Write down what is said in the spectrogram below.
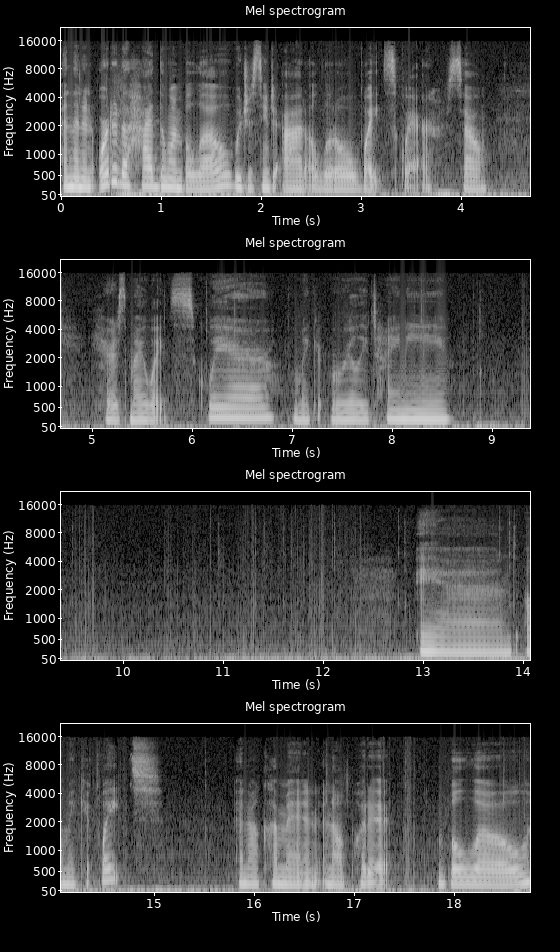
And then in order to hide the one below, we just need to add a little white square. So here's my white square. We'll make it really tiny. And I'll make it white. And I'll come in and I'll put it below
